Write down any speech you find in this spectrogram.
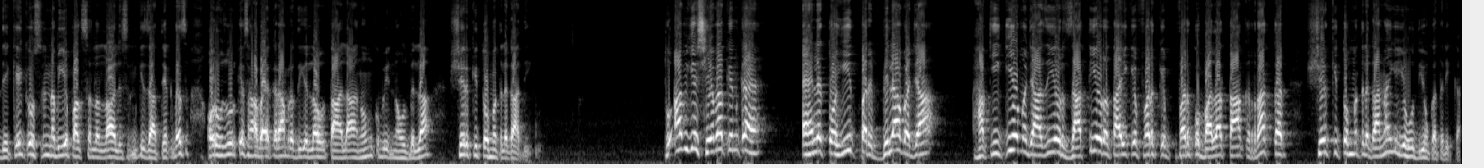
देखें कि उसने नबी पाक सल्लल्लाहु अलैहि वसल्लम की ज़ात अकदस और हुजूर के साहबा कराम रदी अल्लाह तुम को भी नौजबिल्ला शिर की तोहमत लगा दी। तो अब यह शेवा किन का है? अहल तोहीद पर बिला वजह हकीकी और मजाजी और ज़ाती और अताई के फ़र्क के फ़र्क को बाला ताक रख कर शिर की तोहमत लगाना यह यहूदियों का तरीका।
